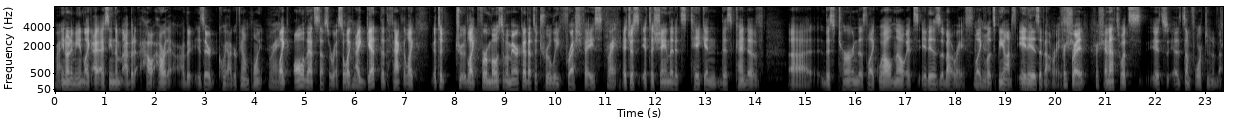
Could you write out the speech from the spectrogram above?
Right. You know what I mean? Like I, I've seen them. I but how how are they? Are there is there choreography on point? Right. Like all of that stuff's a risk. So like I get that the fact that like it's a true like for most of America that's a truly fresh face. Right. It's just it's a shame that it's taken this kind of uh, this turn that's like, well, no, it's it is about race. Like, let's be honest, it is about race, Mm-hmm. For sure, right? for sure. And that's what's it's it's unfortunate about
